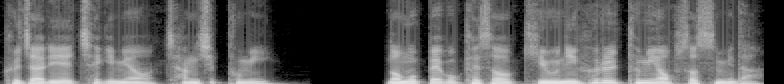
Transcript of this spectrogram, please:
그 자리에 책이며 장식품이 너무 빼곡해서 기운이 흐를 틈이 없었습니다.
